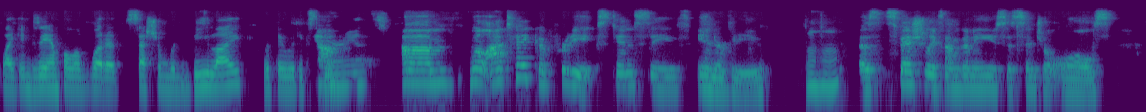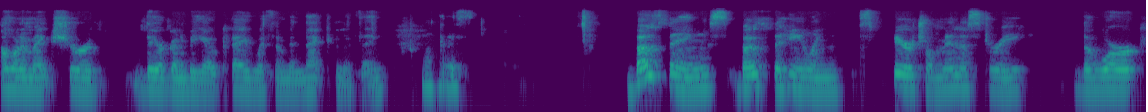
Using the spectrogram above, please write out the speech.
like example of what a session would be like what they would experience Um, well, I take a pretty extensive interview, mm-hmm. especially if I'm going to use essential oils. I want to make sure they're going to be okay with them and that kind of thing. Mm-hmm. both things, both the healing spiritual ministry, the work,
